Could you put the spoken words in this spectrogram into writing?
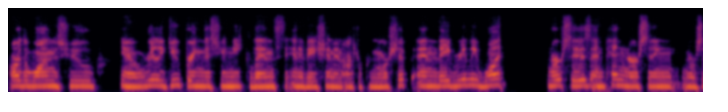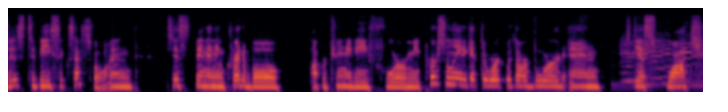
are the ones who you know, really do bring this unique lens to innovation and entrepreneurship. And they really want nurses and Penn nursing nurses to be successful. And it's just been an incredible opportunity for me personally to get to work with our board and just watch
